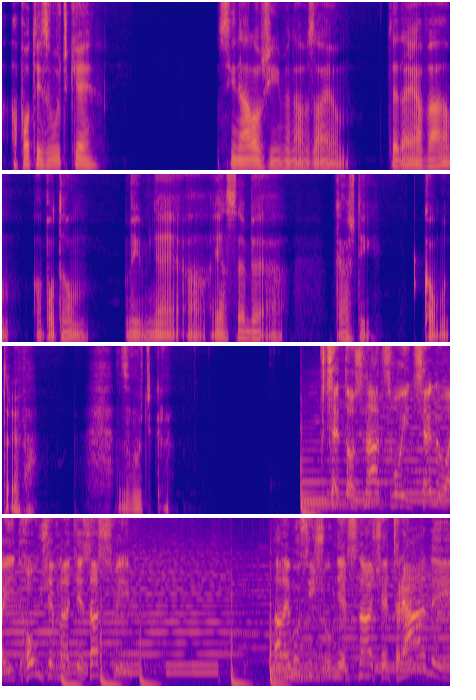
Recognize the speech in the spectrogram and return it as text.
a po tej zvučke si naložíme navzájom. Teda ja vám a potom vy mne a ja sebe a každý komu treba. Zvučka. Chce to znát svoji cenu a jít houževnatě za svým. Ale musíš umět snášet rány.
